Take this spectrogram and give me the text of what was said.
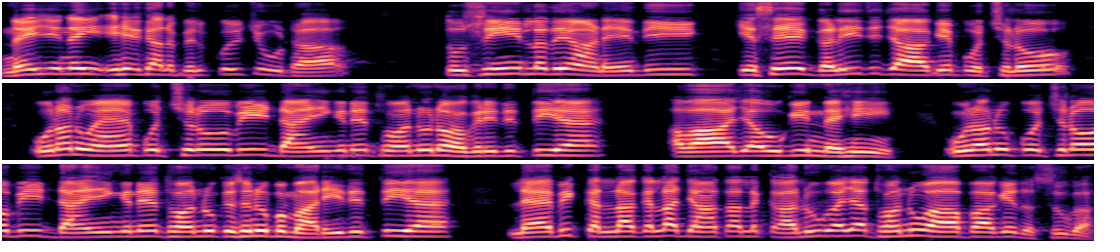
ਨਹੀਂ ਜੀ ਨਹੀਂ ਇਹ ਗੱਲ ਬਿਲਕੁਲ ਝੂਠ ਆ। ਤੁਸੀਂ ਲੁਧਿਆਣੇ ਦੀ ਕਿਸੇ ਗਲੀ 'ਚ ਜਾ ਕੇ ਪੁੱਛ ਲਓ ਉਹਨਾਂ ਨੂੰ ਐ ਪੁੱਛ ਲਓ ਵੀ ਡਾਈਂਗ ਨੇ ਤੁਹਾਨੂੰ ਨੌਕਰੀ ਦਿੱਤੀ ਹੈ, ਆਵਾਜ਼ ਆਊਗੀ ਨਹੀਂ। ਉਹਨਾਂ ਨੂੰ ਪੁੱਛ ਲਓ ਵੀ ਡਾਈਂਗ ਨੇ ਤੁਹਾਨੂੰ ਕਿਸੇ ਨੂੰ ਬਿਮਾਰੀ ਦਿੱਤੀ ਹੈ, ਲੈ ਵੀ ਕੱਲਾ ਕੱਲਾ ਜਾਂ ਤਾਂ ਲਕਾਲੂਗਾ ਜਾਂ ਤੁਹਾਨੂੰ ਆਪ ਆ ਕੇ ਦੱਸੂਗਾ।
